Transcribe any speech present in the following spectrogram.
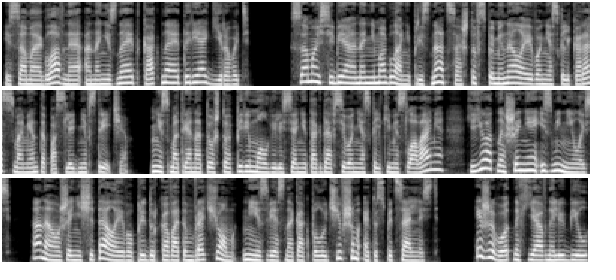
И самое главное, она не знает, как на это реагировать. Самой себе она не могла не признаться, что вспоминала его несколько раз с момента последней встречи. Несмотря на то, что перемолвились они тогда всего несколькими словами, ее отношение изменилось. Она уже не считала его придурковатым врачом, неизвестно как получившим эту специальность. И животных явно любил,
